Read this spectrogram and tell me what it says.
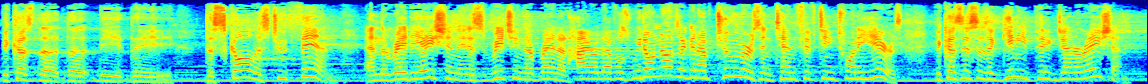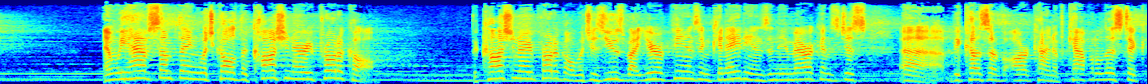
because the, the, the, the the skull is too thin and the radiation is reaching their brain at higher levels, we don't know if they're going to have tumors in 10, 15, 20 years because this is a guinea pig generation. And we have something which called the cautionary protocol. The cautionary protocol, which is used by Europeans and Canadians, and the Americans just uh, because of our kind of capitalistic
